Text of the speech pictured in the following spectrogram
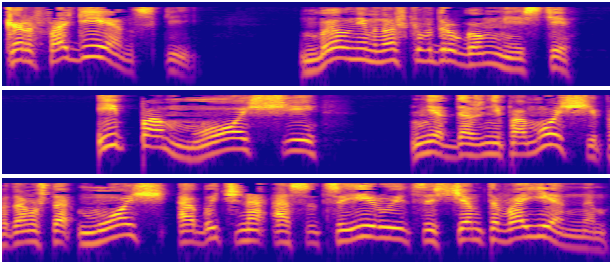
карфагенский, был немножко в другом месте. И по мощи, нет, даже не по мощи, потому что мощь обычно ассоциируется с чем-то военным,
